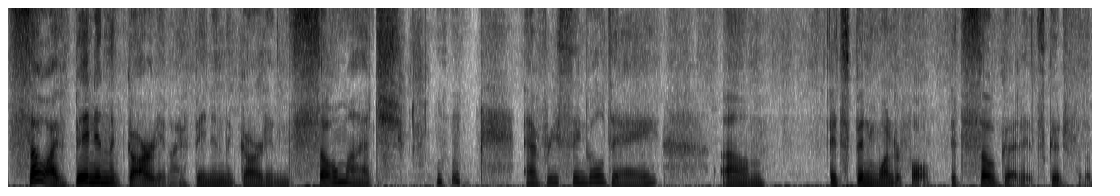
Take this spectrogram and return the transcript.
So I've been in the garden. I've been in the garden so much every single day. Um, it's been wonderful. It's so good. It's good for the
